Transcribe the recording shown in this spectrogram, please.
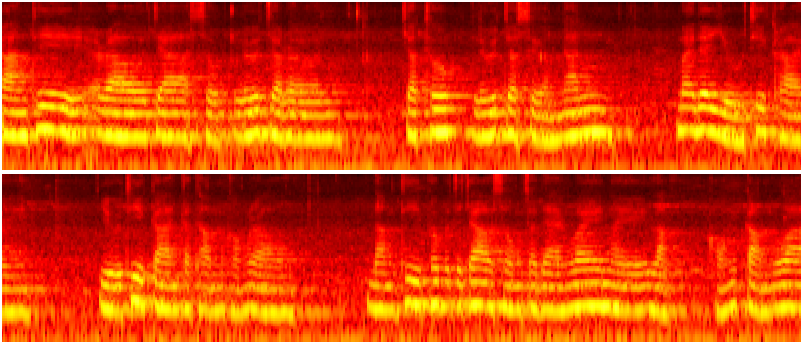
การที่เราจะสุขหรือเจริญ จะทุกข์หรือจะเสื่อมนั้น ไม่ได้อยู่ที่ใคร อยู่ที่การกระทำของเรา ดังที่พระพุทธเจ้าทรงแสดงไว้ในหลักของกรรมว่า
